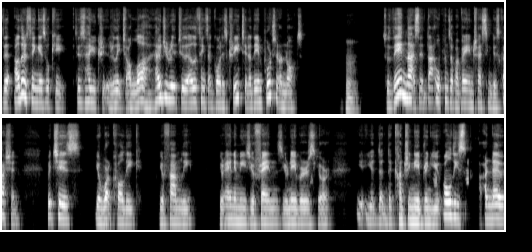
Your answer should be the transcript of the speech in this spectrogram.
the other thing is okay, this is how you cre- relate to Allah. How do you relate to the other things that God has created? Are they important or not? Hmm. So then that's it. That opens up a very interesting discussion, which is your work colleague, your family, your enemies, your friends, your neighbors, your you, the, the country neighboring you. All these are now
